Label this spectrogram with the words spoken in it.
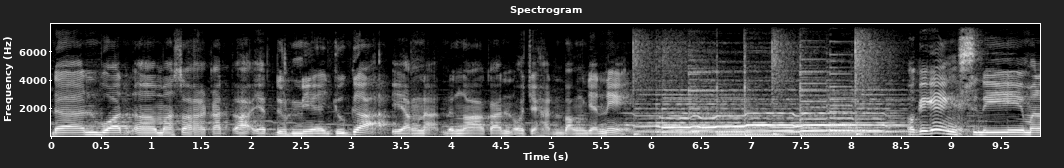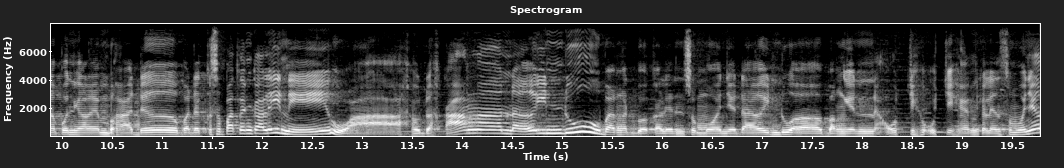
dan buat eh, masyarakat rakyat dunia juga yang nak dengarkan ocehan Bang Yan nih. Oke gengs, di mana pun kalian berada pada kesempatan kali ini Wah, udah kangen, dah rindu banget buat kalian semuanya. Dah rindu uh, Bang Yan oceh-ocehan kalian semuanya.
